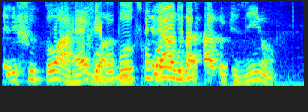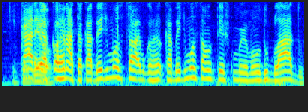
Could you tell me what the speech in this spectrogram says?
Ele chutou a régua Ferrou no telhado concorrentes, né? da casa do vizinho. Cara, entendeu? eu, Renato, eu acabei de mostrar, eu acabei de mostrar um texto pro meu irmão dublado.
